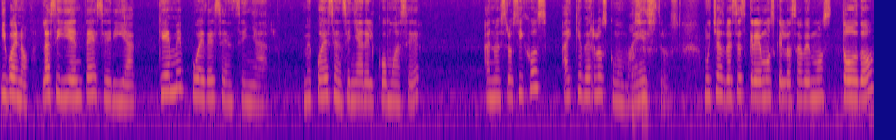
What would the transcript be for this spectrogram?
Y bueno, la siguiente sería ¿qué me puedes enseñar? ¿Me puedes enseñar el cómo hacer? A nuestros hijos hay que verlos como maestros. Muchas veces creemos que lo sabemos todo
